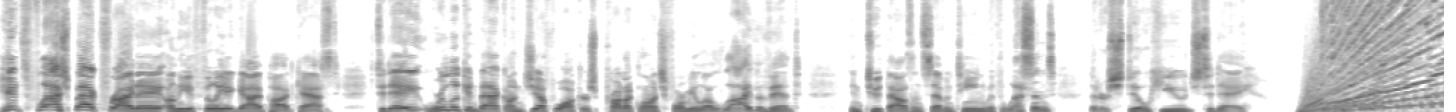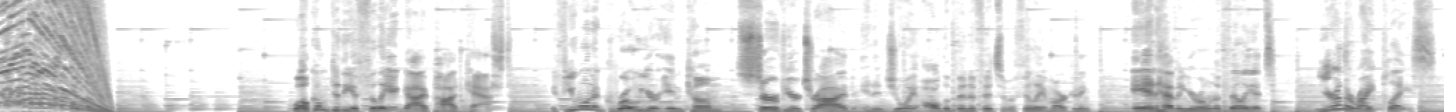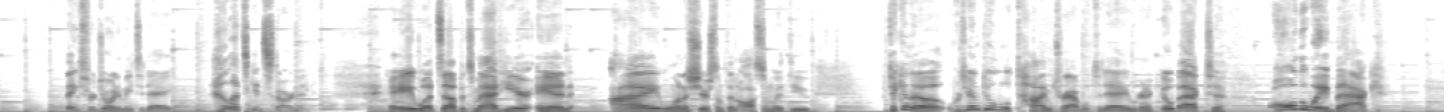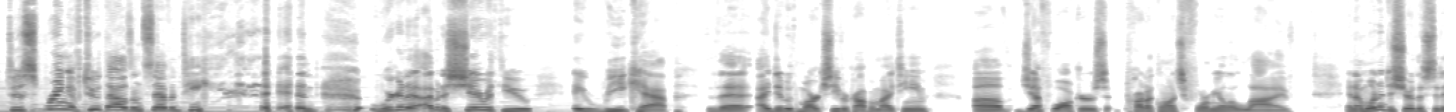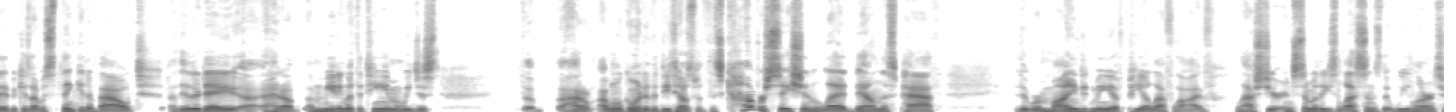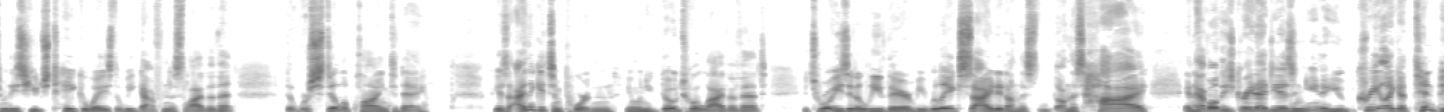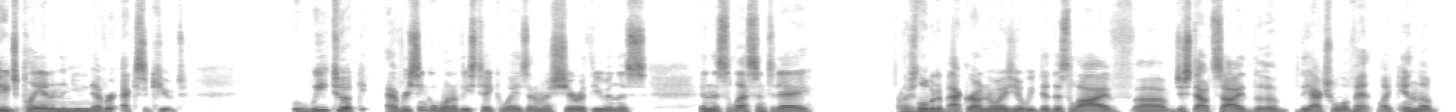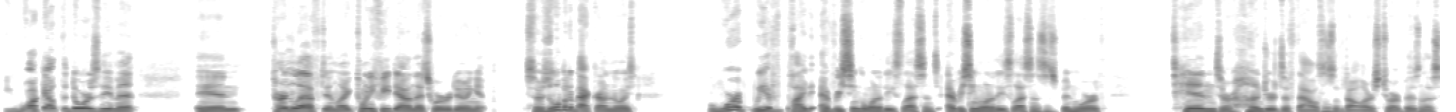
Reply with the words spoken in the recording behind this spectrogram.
It's Flashback Friday on the Affiliate Guy podcast. Today, we're looking back on Jeff Walker's product launch formula live event in 2017 with lessons that are still huge today. Welcome to the Affiliate Guy podcast. If you want to grow your income, serve your tribe, and enjoy all the benefits of affiliate marketing and having your own affiliates, you're in the right place. Thanks for joining me today. Let's get started. Hey, what's up? It's Matt here, and I want to share something awesome with you. We're taking a we're going to do a little time travel today. We're going to go back to all the way back to spring of 2017, and we're gonna I'm going to share with you a recap that I did with Mark Sieverkropp on my team of Jeff Walker's product launch formula live. And I wanted to share this today because I was thinking about uh, the other day. Uh, I had a, a, meeting with the team, and we just the, I don't I won't go into the details, but this conversation led down this path that reminded me of PLF Live last year and some of these lessons that we learned, some of these huge takeaways that we got from this live event that we're still applying today because I think it's important. You know, when you go to a live event, it's real easy to leave there and be really excited on this on this high and have all these great ideas, and you know, you create like a ten page plan and then you never execute. We took every single one of these takeaways that I'm going to share with you in this in this lesson today. There's a little bit of background noise. You know, we did this live uh, just outside the the actual event, like in the you walk out the doors of the event and turn left and like 20 feet down. That's where we're doing it so there's a little bit of background noise. We're, we have applied every single one of these lessons. Every single one of these lessons has been worth tens or hundreds of thousands of dollars to our business.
